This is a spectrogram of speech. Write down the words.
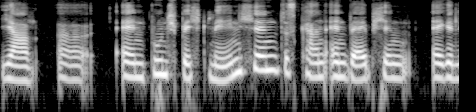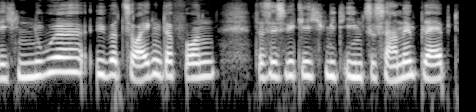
Ja, äh, ein Buntspechtmännchen, das kann ein Weibchen eigentlich nur überzeugen davon, dass es wirklich mit ihm zusammenbleibt,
